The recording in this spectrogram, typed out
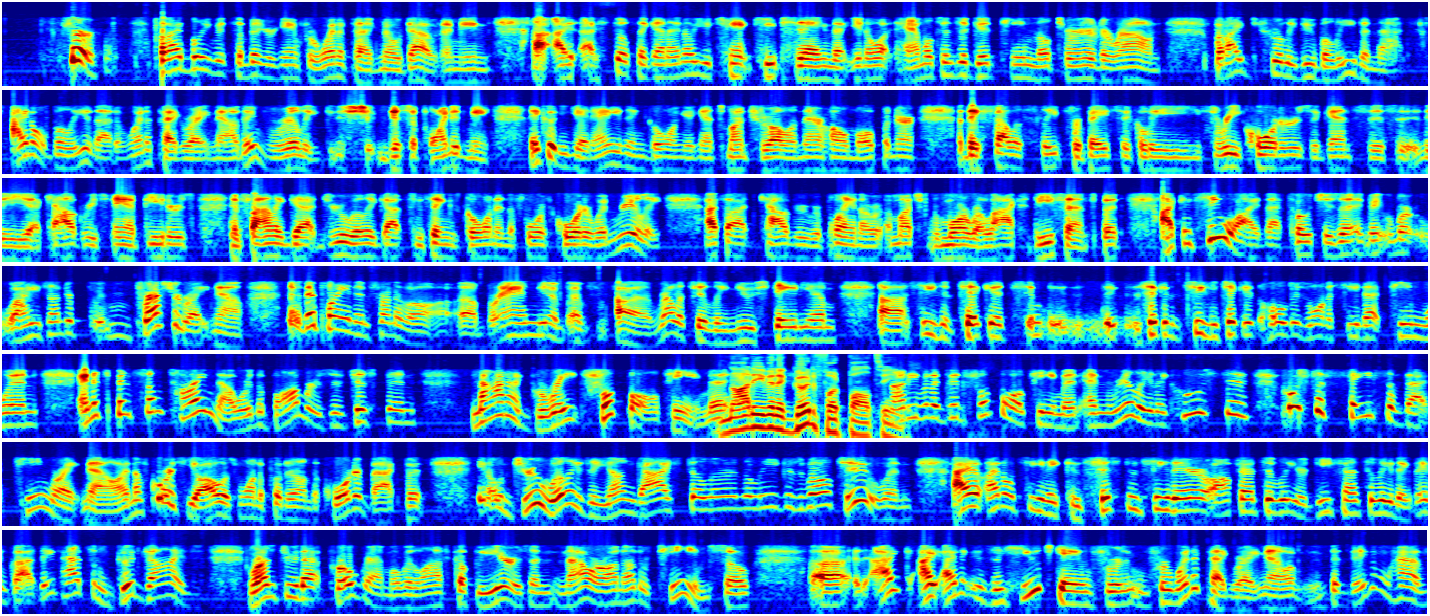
Sure, but I believe it's a bigger game for Winnipeg, no doubt. I mean, I, I still think, and I know you can't keep saying that. You know what? Hamilton's a good team; they'll turn it around. But I truly do believe in that. I don't believe that in Winnipeg right now. They've really disappointed me. They couldn't get anything going against Montreal in their home opener. They fell asleep for basically three quarters against this, the uh, Calgary Stampeders, and finally got Drew Willy got some things going in the fourth quarter. When really, I thought Calgary were playing a, a much more relaxed defense. But I can see why that coaches uh, why he's under pressure right now. They're playing in front of a, a brand new, a, relatively new stadium. Uh, season tickets, season ticket holders want to see that team win, and it's been some time now where the Bombers have just been not a great football team. Not even a good football team. Not even a good football team. And and really, like who's the who's the face of that team right now? And of course, you always want to put it on the quarterback, but you know, Drew Willy's a young guy still learning the league as well too. And I I don't see any consistency there offensively or defensively. They, they've got they've had some good guys run through that program over the last couple of years, and now are on other teams. So uh, I, I I think it's a huge game for for Winnipeg right now, but they don't have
